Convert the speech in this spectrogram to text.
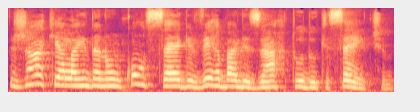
já que ela ainda não consegue verbalizar tudo o que sente?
